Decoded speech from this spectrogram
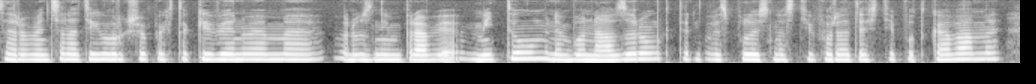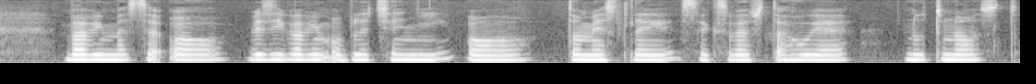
Zároveň se na těch workshopech taky věnujeme různým právě mýtům nebo názorům, které ve společnosti pořád ještě potkáváme. Bavíme se o vyzývavém oblečení, o tom, jestli sex ve vztahu je nutnost,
